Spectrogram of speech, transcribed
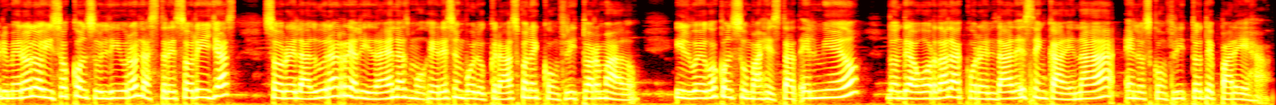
Primero lo hizo con su libro Las Tres Orillas sobre la dura realidad de las mujeres involucradas con el conflicto armado y luego con Su Majestad el Miedo, donde aborda la crueldad desencadenada en los conflictos de pareja.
